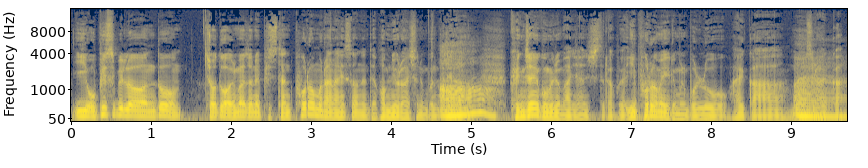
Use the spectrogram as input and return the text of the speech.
이 오피스 빌런도 저도 얼마 전에 비슷한 포럼을 하나 했었는데 법률을 하시는 분들이랑 아. 굉장히 고민을 많이 하시더라고요. 이 포럼의 이름을 뭘로 할까, 무엇을 네. 할까.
